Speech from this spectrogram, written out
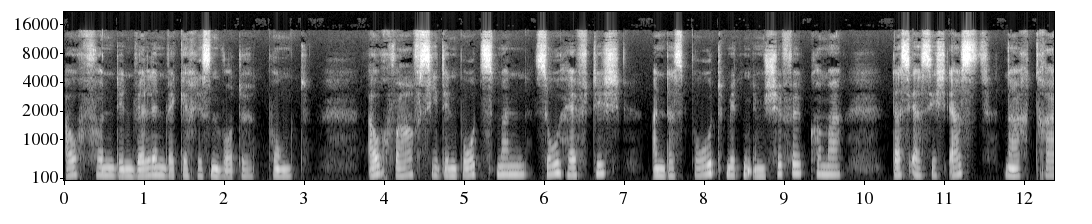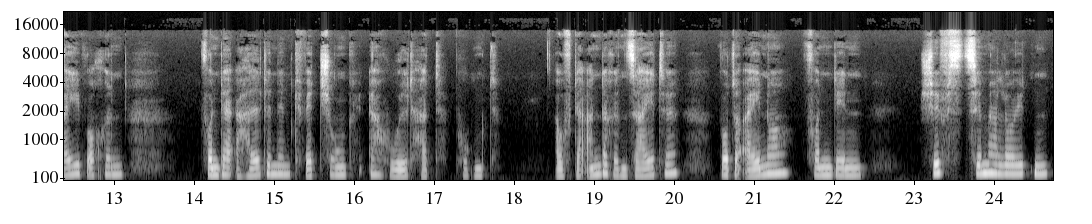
auch von den Wellen weggerissen wurde. Punkt. Auch warf sie den Bootsmann so heftig an das Boot mitten im Schiffe, dass er sich erst nach drei Wochen von der erhaltenen Quetschung erholt hat. Punkt. Auf der anderen Seite wurde einer von den Schiffszimmerleuten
